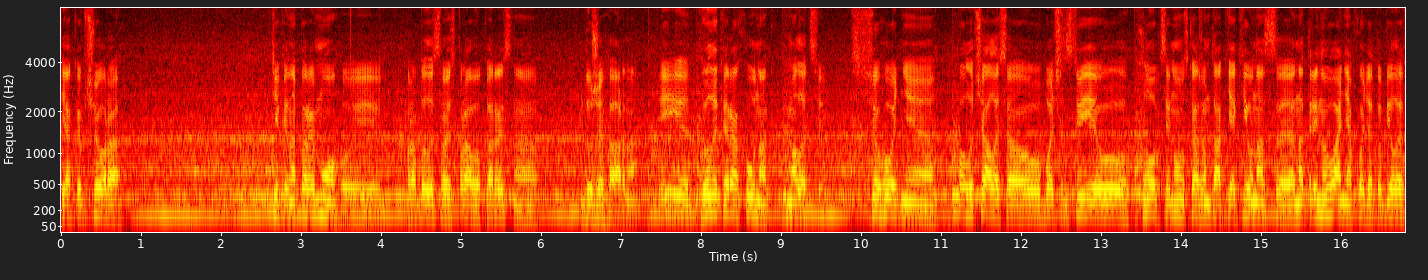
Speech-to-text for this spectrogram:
як і вчора, тільки на перемогу і робили свою справу корисно, дуже гарно. І великий рахунок, молодці. Сьогодні вийшло у більшості у хлопців, ну скажімо так, які у нас е, на тренування ходять у білих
